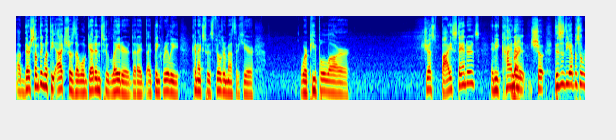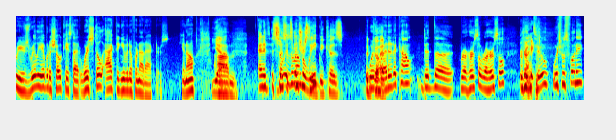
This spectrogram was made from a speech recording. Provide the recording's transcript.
Uh, there's something with the extras that we'll get into later that I, I think really connects to his fielder method here, where people are just bystanders, and he kind of Right. show. This is the episode where he's really able to showcase that we're still acting even if we're not actors. You know? yeah Um, and it's so it's interesting because where the ahead. Reddit account did the rehearsal rehearsal thing Right. too, which was funny.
